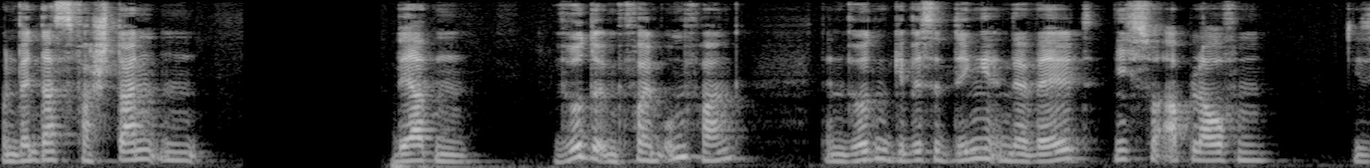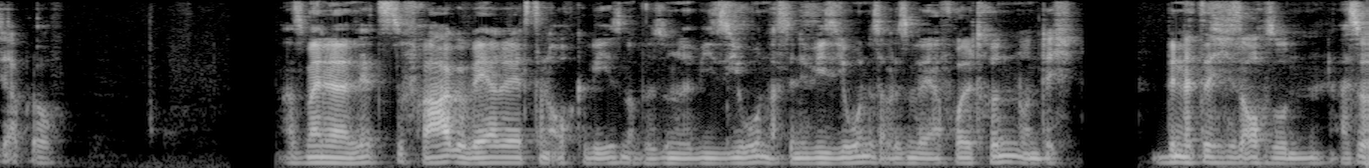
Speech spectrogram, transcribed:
Und wenn das verstanden werden würde im vollen Umfang, dann würden gewisse Dinge in der Welt nicht so ablaufen, wie sie ablaufen. Also meine letzte Frage wäre jetzt dann auch gewesen, ob wir so eine Vision, was denn eine Vision ist, aber da sind wir ja voll drin und ich bin tatsächlich auch so ein, also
